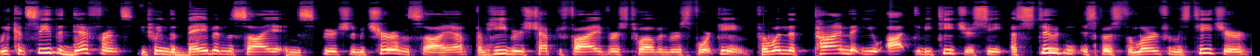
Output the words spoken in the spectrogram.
We could see the difference between the babe and Messiah and the spiritually mature Messiah from Hebrews chapter 5 verse 12 and verse 14. For when the time that you ought to be teachers, see, a student is supposed to learn from his teacher,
